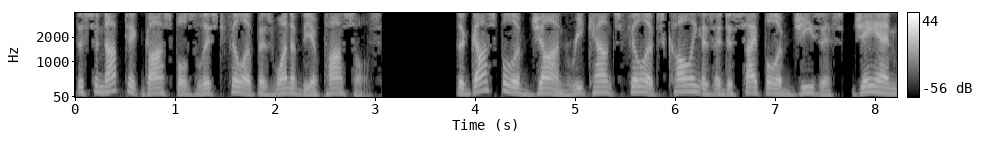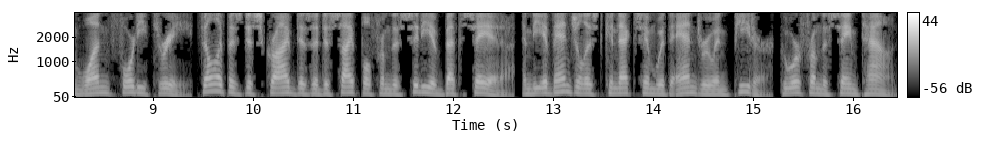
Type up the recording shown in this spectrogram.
The Synoptic Gospels list Philip as one of the Apostles. The Gospel of John recounts Philip's calling as a disciple of Jesus. JN 1:43. Philip is described as a disciple from the city of Bethsaida, and the evangelist connects him with Andrew and Peter, who were from the same town.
